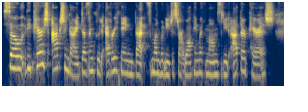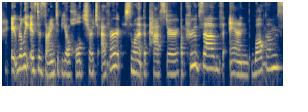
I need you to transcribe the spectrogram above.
So, the parish action guide does include everything that someone would need to start walking with moms need at their parish. It really is designed to be a whole church effort, so one that the pastor approves of and welcomes,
